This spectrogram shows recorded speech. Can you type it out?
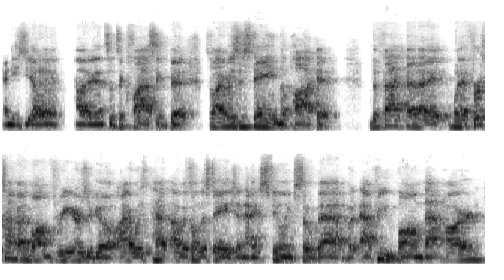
and he's yelling Yeah. at the audience. It's a classic bit. So I was just staying in the pocket. The fact that I, when the first time I bombed three years ago, I was pet, I was on the stage and I was feeling so bad. But after you bomb that hard,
